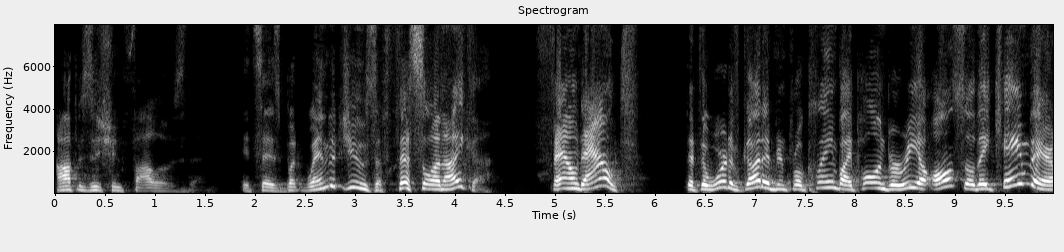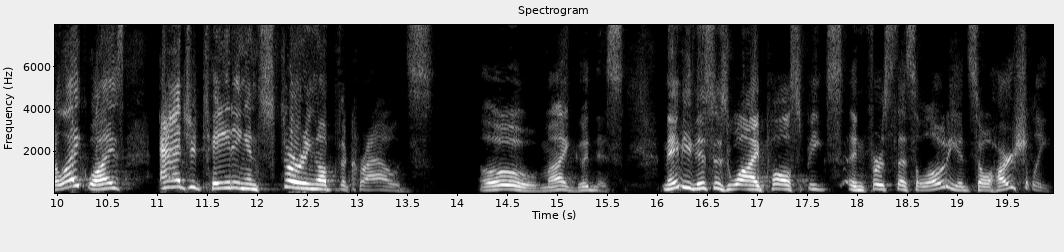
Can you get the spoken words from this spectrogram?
opposition follows them. It says, but when the Jews of Thessalonica found out that the word of God had been proclaimed by Paul and Berea also, they came there likewise agitating and stirring up the crowds. Oh my goodness. Maybe this is why Paul speaks in First Thessalonians so harshly,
